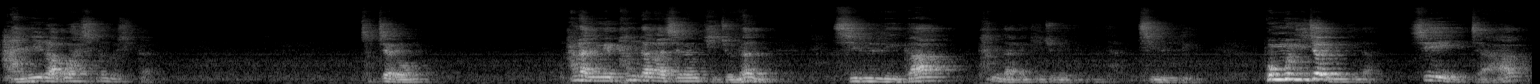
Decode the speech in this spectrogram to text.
아니라고 하시는 것일까요? 첫째로 하나님이 판단하시는 기준은 진리가 판단의 기준이 됩니다. 진리. 본문 2절입니다. 시작.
